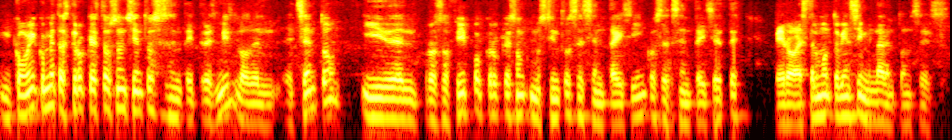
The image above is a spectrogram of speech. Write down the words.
Y como bien comentas, creo que estos son 163 mil, lo del exento, y del prosofipo creo que son como 165, 67, pero está el monto bien similar, entonces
